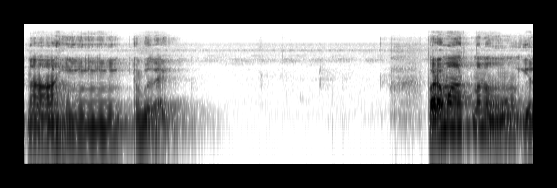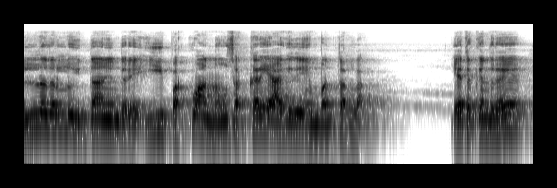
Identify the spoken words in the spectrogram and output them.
ನಾಹಿ ಎಂಬುದಾಗಿ. ಪರಮಾತ್ಮನು ಎಲ್ಲದರಲ್ಲೂ ಇದ್ದಾನೆಂದರೆ ಈ ಪಕ್ವಾನ್ನವು ಸಕ್ಕರೆಯಾಗಿದೆ ಎಂಬಂತಲ್ಲ. ಏತಕ್ಕೆಂದರೆ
